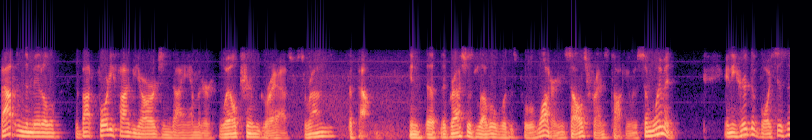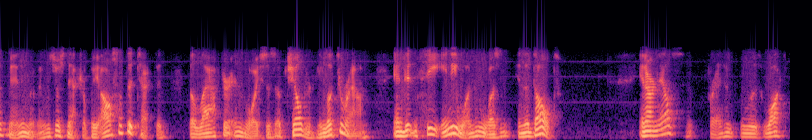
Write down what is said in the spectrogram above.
fountain in the middle, about 45 yards in diameter, well trimmed grass surrounding the fountain. And the, the grass was level with this pool of water. And he saw his friends talking with some women. And he heard the voices of men and women, which was natural. But he also detected the laughter and voices of children. He looked around and didn't see anyone who wasn't an adult. And Arnel's friend, who, who was walked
